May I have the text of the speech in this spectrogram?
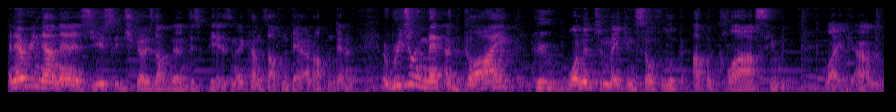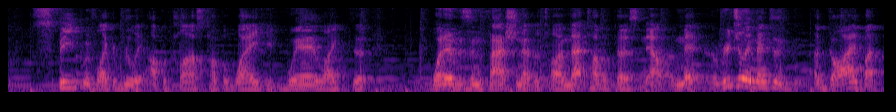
And every now and then its usage goes up and then disappears and it comes up and down, up and down. Originally meant a guy who wanted to make himself look upper class. He would like um, speak with like a really upper class type of way. He'd wear like the whatever's in fashion at the time, that type of person. Now, originally meant a, a guy, but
